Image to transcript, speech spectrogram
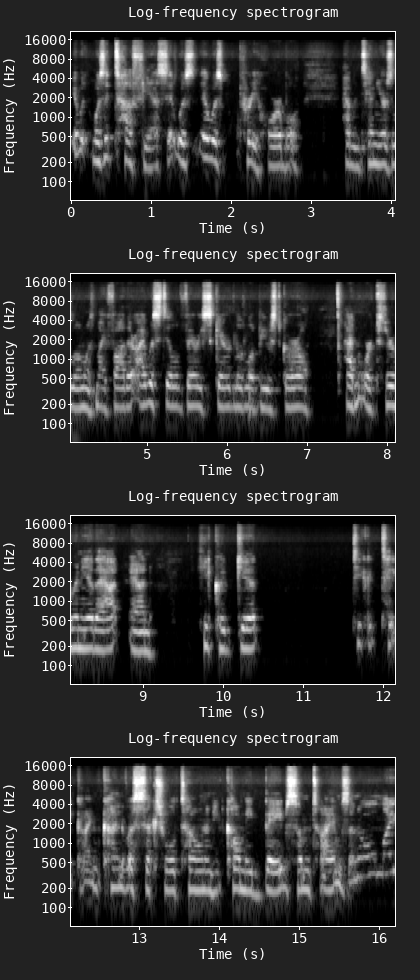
It was, was it tough? Yes, it was it was pretty horrible having 10 years alone with my father. I was still a very scared little abused girl. Hadn't worked through any of that and he could get he could take kind kind of a sexual tone and he'd call me babe sometimes. And oh my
